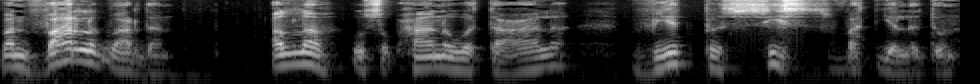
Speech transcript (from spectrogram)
Want waarlik waar dan Allah subhanahu wa ta'ala weet presies wat jy doen.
